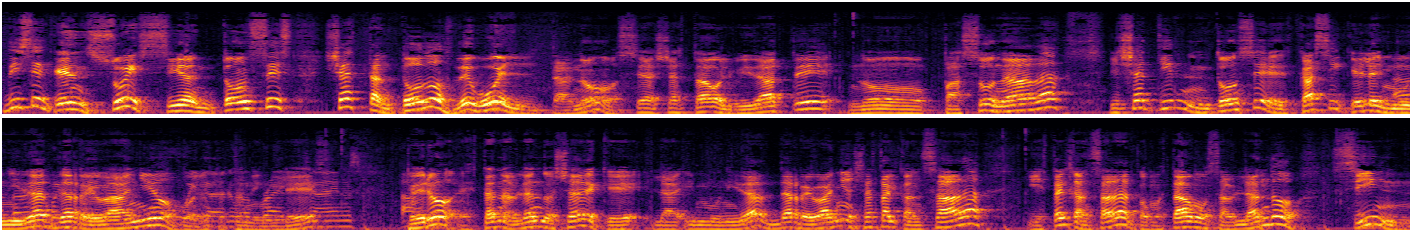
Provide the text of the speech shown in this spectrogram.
Dice que en Suecia entonces ya están todos de vuelta, ¿no? O sea, ya está, olvídate, no pasó nada. Y ya tienen entonces casi que la inmunidad de rebaño. Bueno, esto está en inglés. Pero están hablando ya de que la inmunidad de rebaño ya está alcanzada y está alcanzada, como estábamos hablando, sin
